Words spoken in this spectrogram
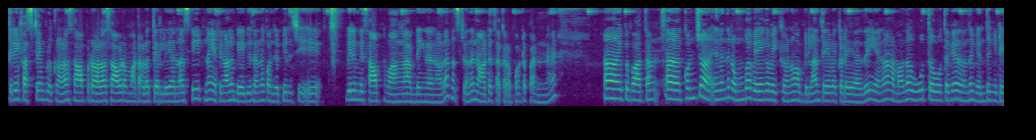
திடீர் ஃபஸ்ட் டைம் கொடுக்குறாலும் சாப்பிட்றாளோ சாப்பிட மாட்டாளோ தெரியல அதனால் ஸ்வீட்னா எப்படினாலும் பேபிஸ் வந்து கொஞ்சம் பிரித்து விரும்பி சாப்பிடுவாங்க அப்படிங்கிறதுனால ஃபஸ்ட்டு வந்து நாட்டு சக்கரை போட்டு பண்ணேன். இப்போ பார்த்தா கொஞ்சம் இது வந்து ரொம்ப வேக வைக்கணும் அப்படிலாம் தேவை கிடையாது. ஏன்னா நம்ம வந்து ஊற்ற ஊற்றவே அது வந்து வெந்துக்கிட்டே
